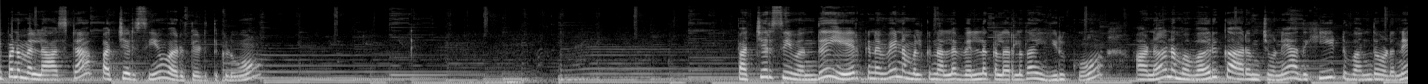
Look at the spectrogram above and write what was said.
இப்போ நம்ம லாஸ்ட்டாக பச்சரிசியும் வறுத்து எடுத்துக்கிடுவோம். பச்சரிசி வந்து ஏற்கனவே நம்மளுக்கு நல்ல வெள்ளை கலரில் தான் இருக்கும். ஆனால் நம்ம வறுக்க ஆரம்பித்தோடனே அது ஹீட் வந்த உடனே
